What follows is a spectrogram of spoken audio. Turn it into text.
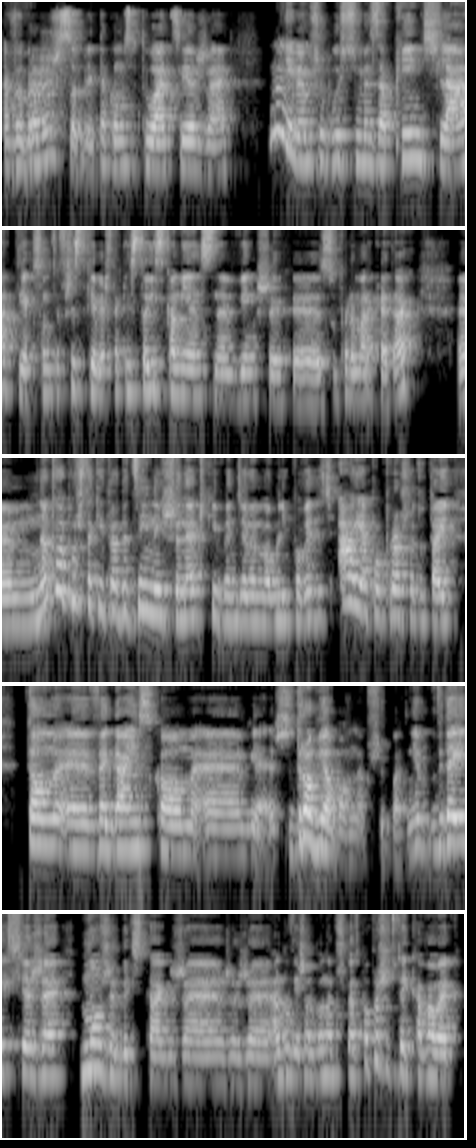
A wyobrażasz sobie taką sytuację, że no nie wiem, przypuśćmy za 5 lat, jak są te wszystkie, wiesz, takie stoiska mięsne w większych e, supermarketach, no to oprócz takiej tradycyjnej szyneczki będziemy mogli powiedzieć, a ja poproszę tutaj tą e, wegańską, e, wiesz, drobiową na przykład, nie? Wydaje ci się, że może być tak, że, że, że albo wiesz, albo na przykład poproszę tutaj kawałek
